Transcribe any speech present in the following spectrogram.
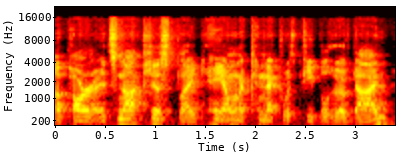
a part. It's not just like, hey, I want to connect with people who have died.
